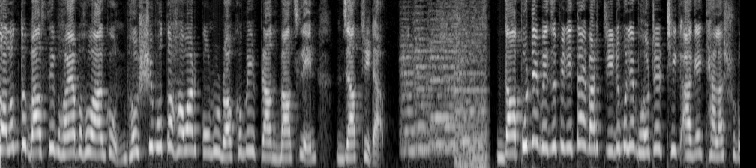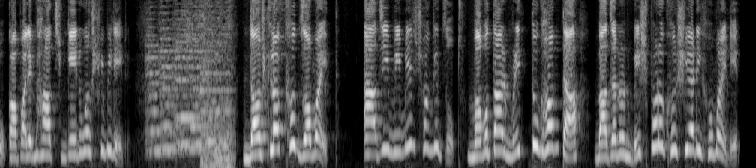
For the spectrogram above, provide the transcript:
চলন্ত বাসে ভয়াবহ আগুন, ভস্মীভূত হওয়ার কোন রকমে প্রাণ বাঁচলেন যাত্রীরা। দাপুটে বিজেপি নেতা এবার তৃণমূলে ভোটের ঠিক আগে খেলা শুরু, কপালে ভাঁজ গেরুয়া শিবিরের। দশ লক্ষ জমায়েত, আজই মিমের সঙ্গে জোট, মমতার মৃত্যু ঘণ্টা বাজানোর বিস্ফোরক হুঁশিয়ারি হুমায়ুনের।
